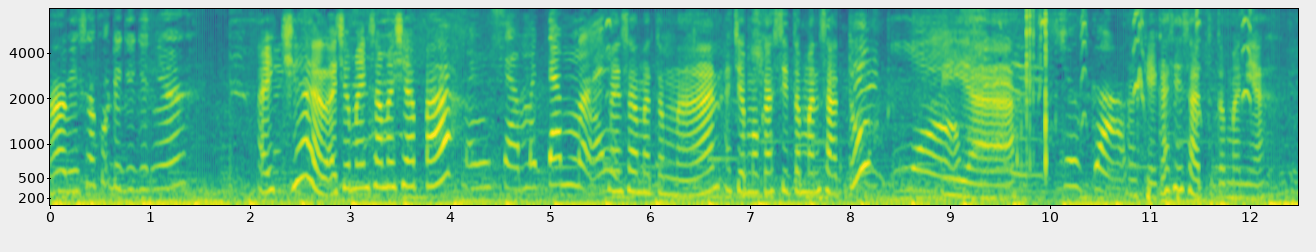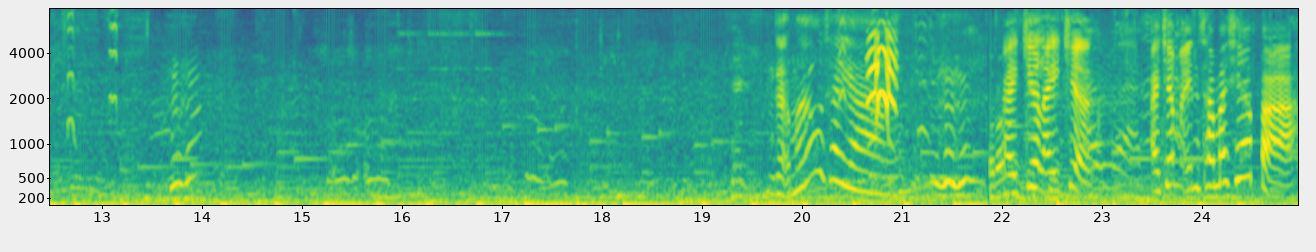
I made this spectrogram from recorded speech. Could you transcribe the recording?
Ah bisa kok digigitnya. Aichel, Aichel main sama siapa? Main sama teman. Main sama teman. Aceh mau kasih teman satu? Iya. Iya. Juga. Oke, kasih satu temannya. Nggak mau sayang. Aichel, Aichel. Aichel main sama siapa?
